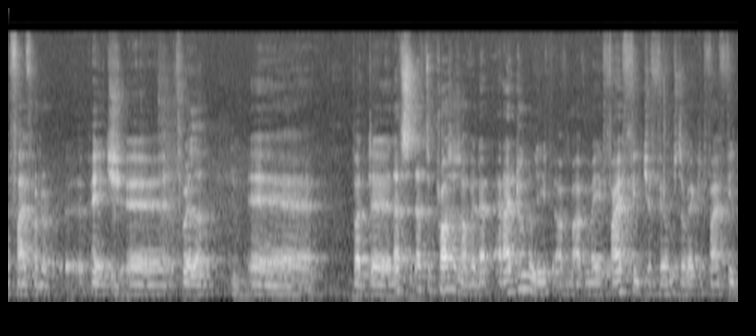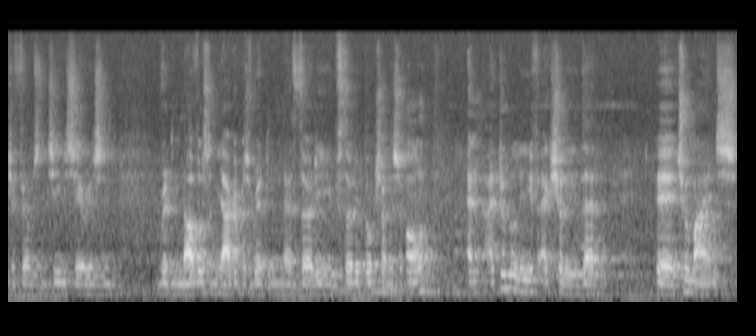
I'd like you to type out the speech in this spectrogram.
a 500 page uh, thriller. Uh, but uh, that's that's the process of it, and, I do believe I've, I've made five feature films, directed five feature films and TV series, and written novels, and Jacob has written uh, 30, 30 books on his own, and I do believe actually that uh, two minds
